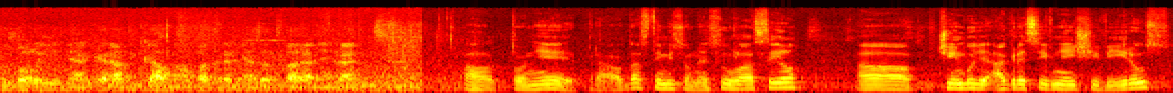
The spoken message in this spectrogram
tu boli nejaké radikálne opatrenia zatvárania hraníc. To nie je pravda, s tým by som nesúhlasil. Čím bude agresívnejší vírus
